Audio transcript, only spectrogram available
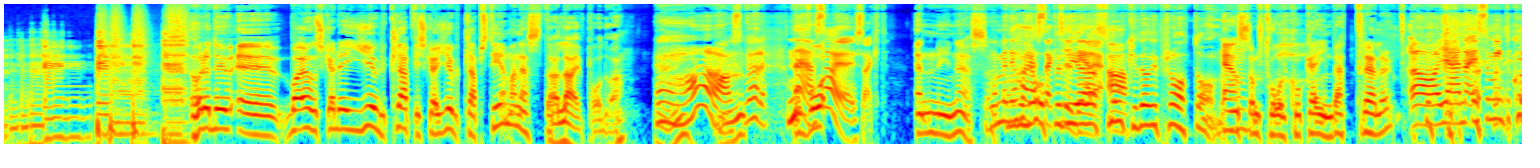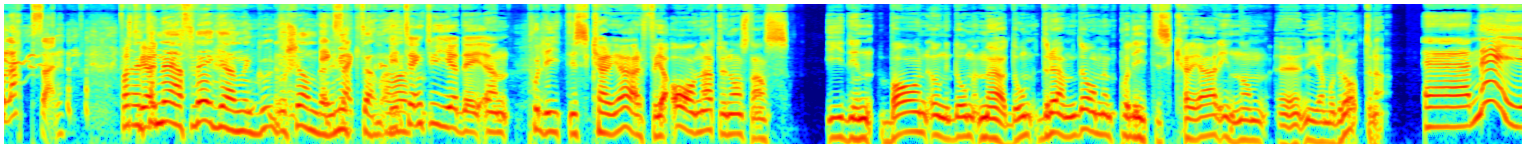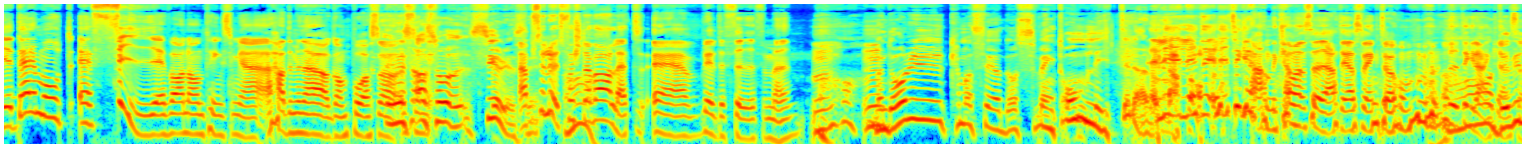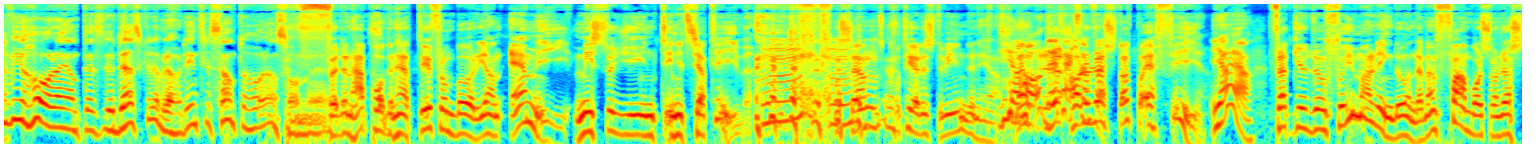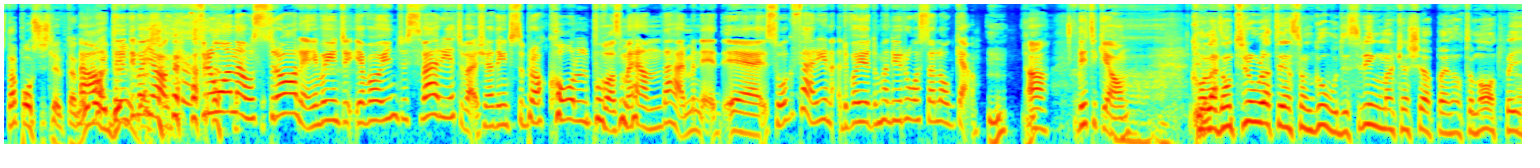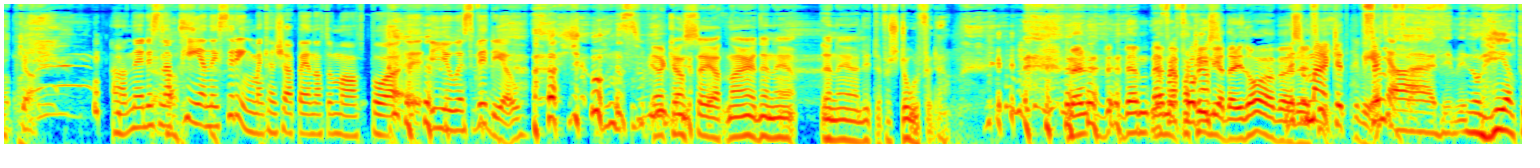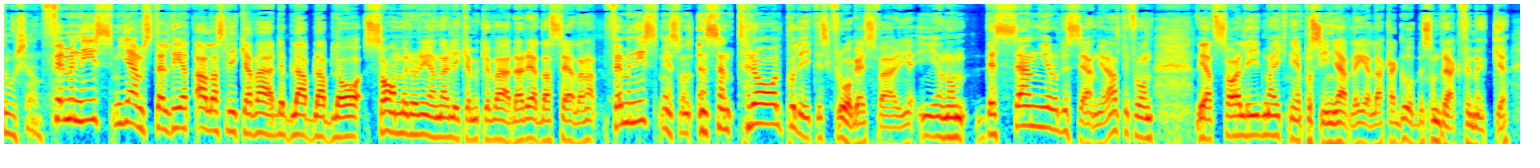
Hörru du, eh, vad önskar du i julklapp? Vi ska ha julklappstema nästa livepodd va? Jaha, ska vi ha det? Näsa vår- har jag ju sagt. En ny näsa. Ja men det har vi jag sagt opererar tidigare. Ja. snoket, det har vi pratat om. En som tål kokain bättre eller? ja gärna, en som inte kollapsar. Fast Inte har, näsväggen går sönder i mitten. vi Ja. tänkte ju ge dig en politisk karriär för jag anar att du någonstans i din barn, ungdom, mödom drömde om en politisk karriär inom eh, Nya Moderaterna. Eh, nej, däremot eh, Fi var någonting som jag hade mina ögon på. Så, Är det, som, alltså, seriously? absolut, första Ah. valet eh, blev det Fi för mig. Mm. Jaha, Men då har du ju, kan man säga, du har svängt om lite där. Li, lite, lite grann kan man säga att jag har svängt om. lite Ja, grann det vill vi ju höra egentligen. Det där skulle jag vilja höra. Det är intressant att höra en sån. eh, För den här podden hette ju från början MI, Misogynt initiativ. Och sen kvoterades du in Linnea. Ja, Men det är har du för. röstat på FI? Ja, ja. För att Gudrun Schyman ringde och undrade vem fan var det som röstade på oss i slutändan? Ja, var det, det, du, det var alltså. jag. Från Australien. Jag var, ju inte, jag var ju inte i Sverige tyvärr så jag hade inte så bra koll på vad som hände här. Men eh, såg färgerna. Det var ju, de hade ju rosa logga. Mm. Ja, det tycker jag om. Kolla, de tror att det är en sån godisring man kan köpa i en automat på ICA. Ja, nej, det är sån här penisring man kan köpa i en automat på eh, US video. Just Jag kan säga att nej, den är, den är lite för stor för det. Men vem, vem får är partiledare idag Det över så märkligt. Det vet jag inte. Nej, det är någon helt okänd. Feminism, jämställdhet, allas lika värde, bla bla bla. Samer och renar är lika mycket värda, rädda sälarna. Feminism är så en central politisk fråga i Sverige genom decennier och decennier. Alltifrån det att Sara Lidman gick ner på sin jävla elaka gubbe som drack för mycket.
